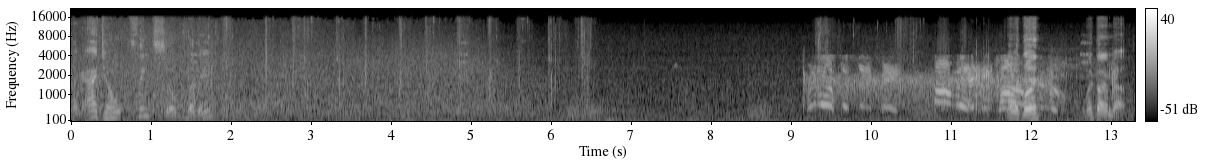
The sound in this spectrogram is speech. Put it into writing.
Like, I don't think so, buddy. We lost the CP. Move it. Enemy No, it did. What are you talking about?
